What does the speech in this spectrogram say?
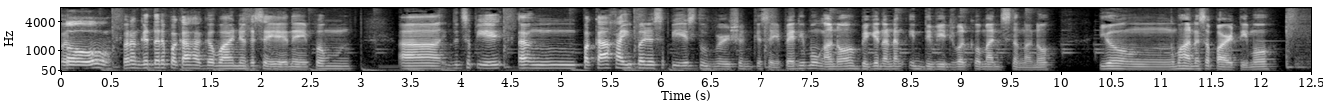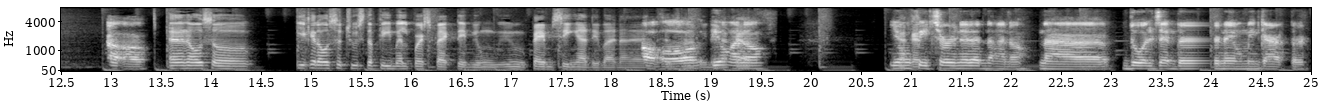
But- Oo, Parang ganda ng pagkakagawa niya kasi yun eh, from ah dun sa PS, ang pagkakaiba niya sa PS2 version kasi, pwede mong ano, bigyan na ng individual commands ng ano, yung umahana sa party mo. oo. And also, you can also choose the female perspective, yung, yung PEMC nga, di ba? Na, Oo, yung ano, yung Okay. feature nila na ano, na dual gender na yung main character.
